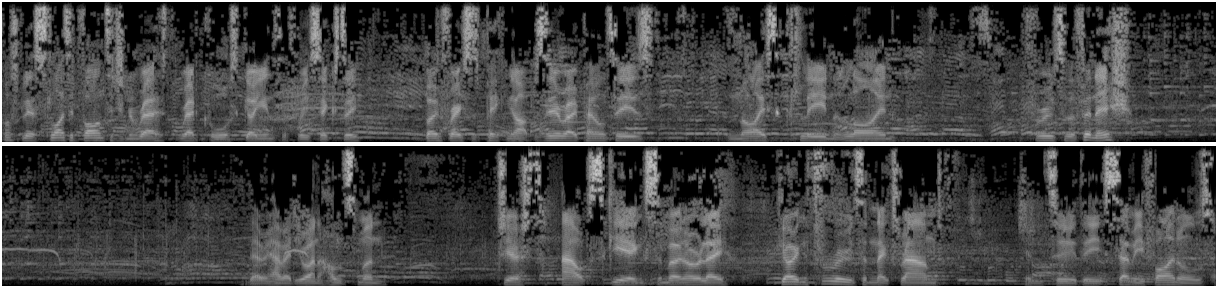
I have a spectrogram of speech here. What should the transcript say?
Possibly a slight advantage in the red, red course going into the 360. Both races picking up zero penalties. Nice clean line through to the finish. There we have it, Johanna Huntsman just out skiing Simone Oehrli, going through to the next round into the semi-finals.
